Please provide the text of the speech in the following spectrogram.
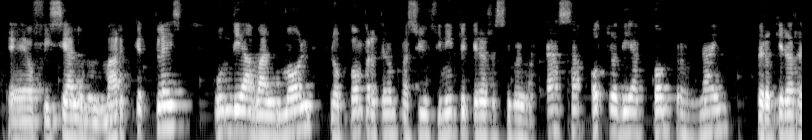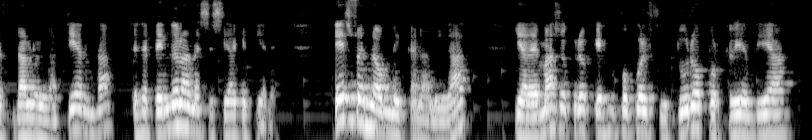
eh, oficial en un marketplace, un día va al mall, lo compra, tiene un precio infinito y quiere recibirlo la casa, otro día compra online, pero quiere retirarlo en la tienda, es depende de la necesidad que tiene. Eso es la omnicanalidad y además yo creo que es un poco el futuro porque hoy en día,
